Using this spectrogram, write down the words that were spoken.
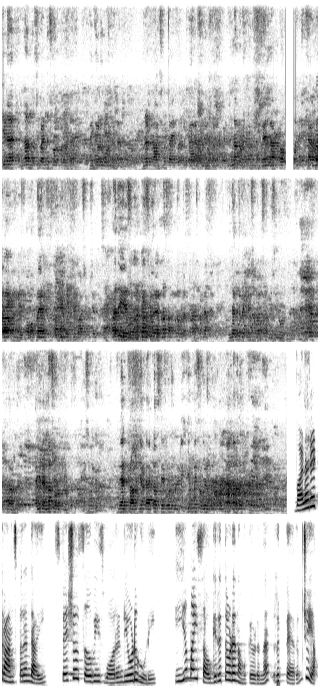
ഇത് എല്ലാ മുനിസിപ്പാലിറ്റി ഷോപ്പുകളുണ്ട് മൈക്കോട് കൊടുക്കുന്നുണ്ട്. നമ്മൾ ട്രാൻസ്ഫർ ടൈപ്പ് എല്ലാം കൊടുക്കുന്നുണ്ട്. Mobile laptop camera home appliance fridge washing machine അതായത് എ സി പി വരെ എല്ലാ സാധനങ്ങളും ട്രാൻസ്ഫർ ഇതൊക്കെ വെക്കേഷൻ സർവീസ് ഇതാണ്. കസ്റ്റമർക്ക് ഡാറ്റ കൂടി ഇ എം ഐ സൗകര്യത്തിൽ വളരെ ആയി സ്പെഷ്യൽ സർവീസ് വാറണ്ടിയോടുകൂടി ഇ എം ഐ സൗകര്യത്തോടെ നമുക്ക് ഇവിടുന്ന് റിപ്പയറും ചെയ്യാം.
